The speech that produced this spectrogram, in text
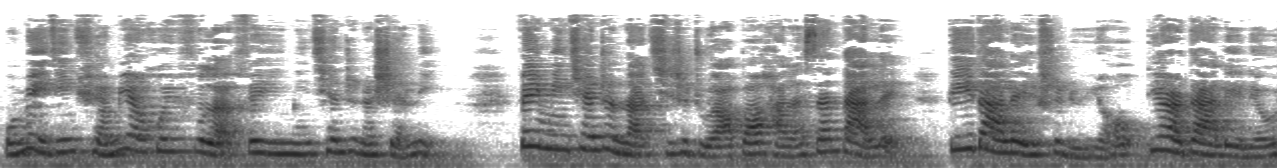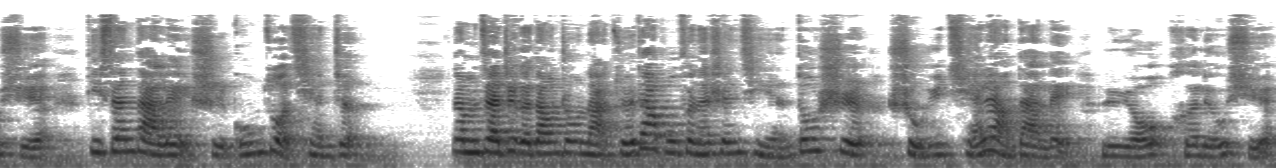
我们已经全面恢复了非移民签证的审理。非移民签证呢，其实主要包含了三大类，第一大类是旅游，第二大类留学，第三大类是工作签证。那么在这个当中呢，绝大部分的申请人都是属于前两大类，旅游和留学。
